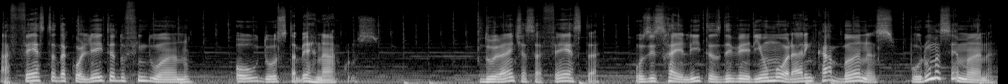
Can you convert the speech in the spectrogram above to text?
a festa da colheita do fim do ano, ou dos tabernáculos. Durante essa festa, os israelitas deveriam morar em cabanas por uma semana,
